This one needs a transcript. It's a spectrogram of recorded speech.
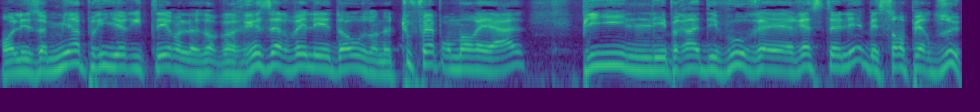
On les a mis en priorité, on leur a réservé les doses, on a tout fait pour Montréal. Puis les rendez-vous re- restent libres et sont perdus.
